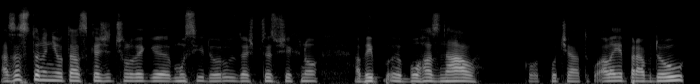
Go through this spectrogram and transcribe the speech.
A zase to není otázka, že člověk eh, musí dorůst až přes všechno, aby eh, Boha znal jako od počátku. Ale je pravdou,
